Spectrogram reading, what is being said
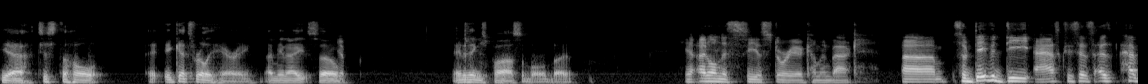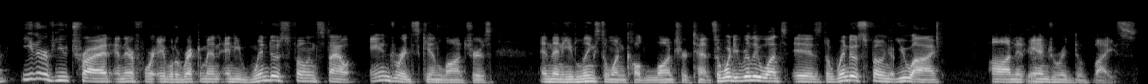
yeah, just the whole it gets really hairy. I mean, I so yep. anything's possible, but yeah, I don't see Astoria coming back. Um, so David D asks, he says, have either of you tried and therefore able to recommend any Windows Phone style Android skin launchers? And then he links to one called Launcher 10. So what he really wants is the Windows Phone yep. UI on an yep. Android device.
